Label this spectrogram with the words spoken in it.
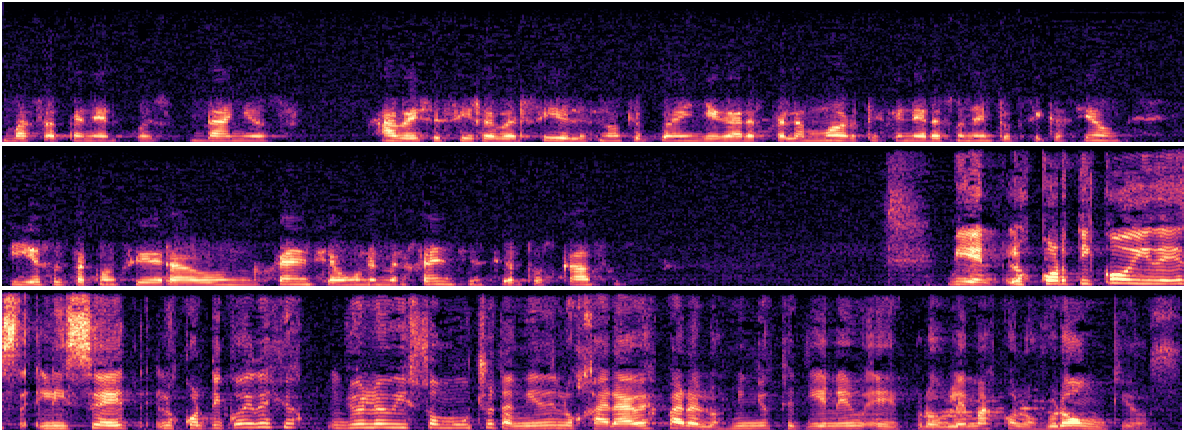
vas a tener pues daños a veces irreversibles, ¿no? Que pueden llegar hasta la muerte, generas una intoxicación y eso está considerado una urgencia, una emergencia en ciertos casos. Bien, los corticoides, Lisette, los corticoides yo, lo he visto mucho también en los jarabes para los niños que tienen eh, problemas con los bronquios.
